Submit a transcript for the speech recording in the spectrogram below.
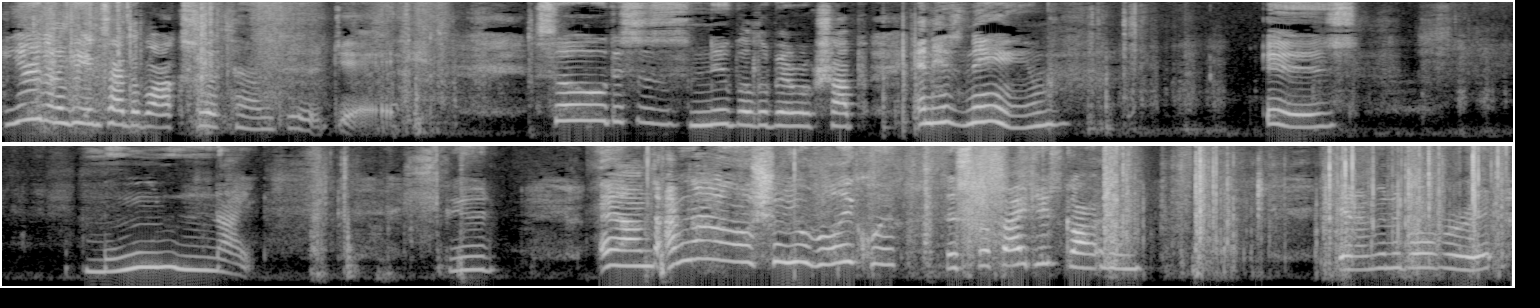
you're gonna be inside the box with him today. So this is new Build a Bear Workshop, and his name is Moon Knight. And I'm gonna show you really quick the stuff I just got him and I'm gonna go over it.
